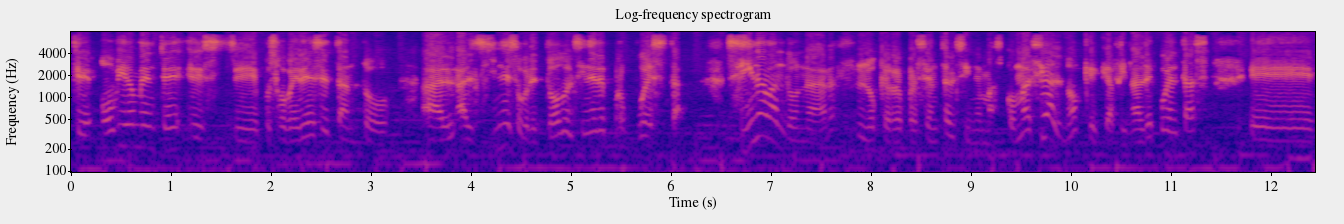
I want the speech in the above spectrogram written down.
que obviamente este, pues obedece tanto al, al cine, sobre todo el cine de propuesta, sin abandonar lo que representa el cine más comercial, ¿no? Que, a final de cuentas eh,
